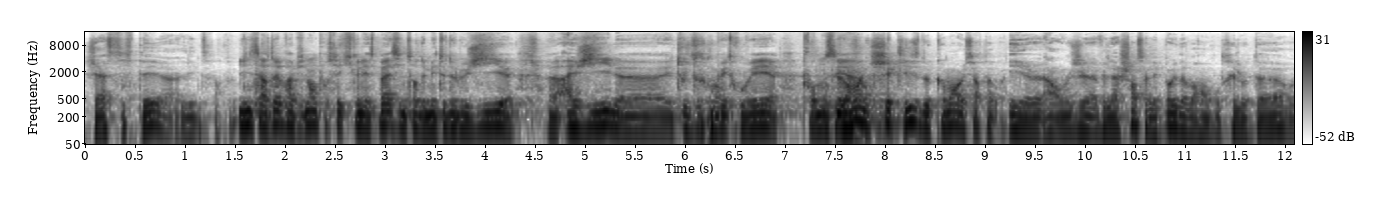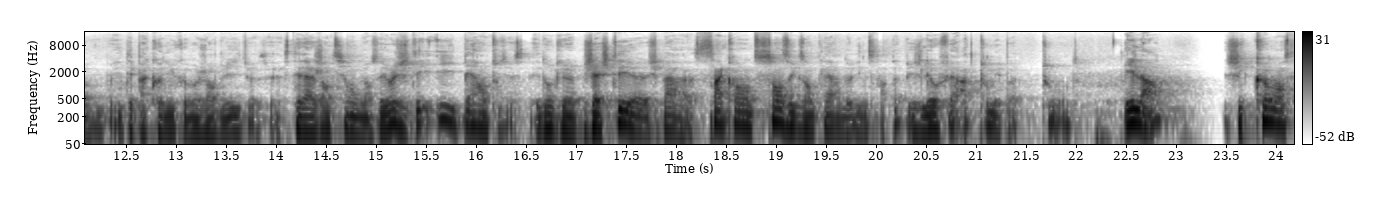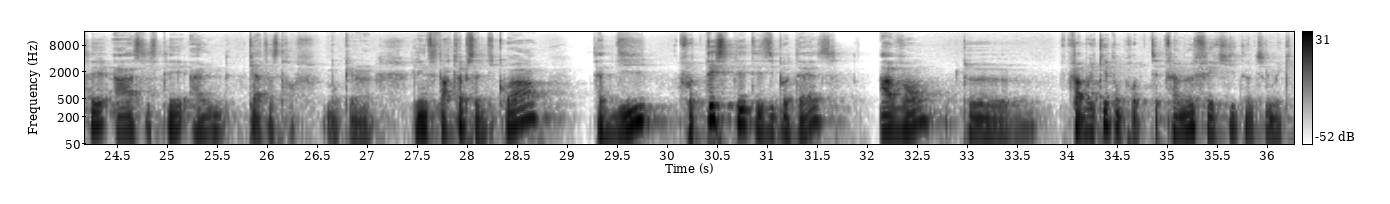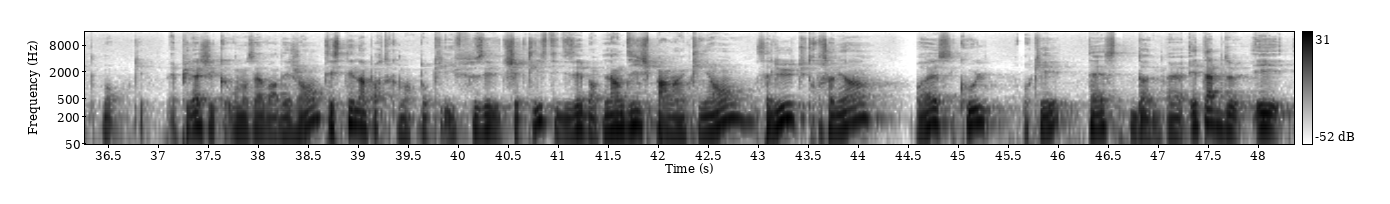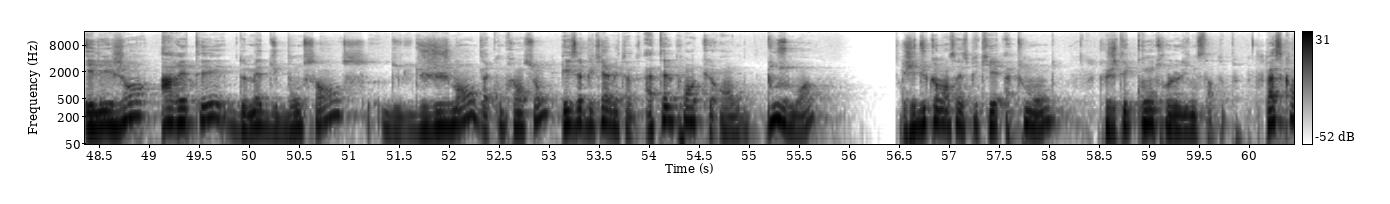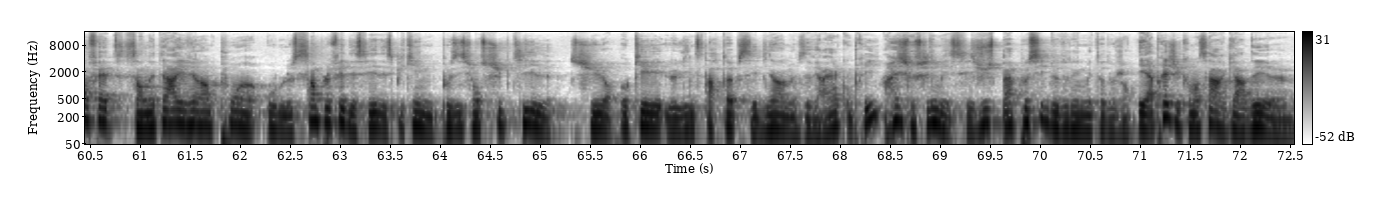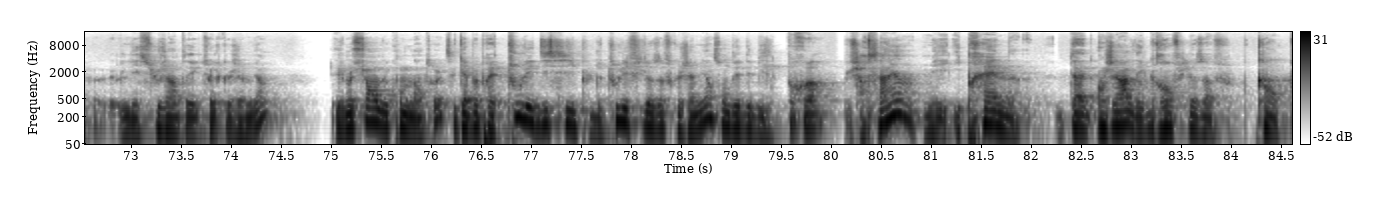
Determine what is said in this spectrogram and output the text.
J'ai assisté à Lean Startup. Lean Startup, rapidement, pour ceux qui ne connaissent pas, c'est une sorte de méthodologie euh, agile euh, et tout, ce qu'on peut y trouver pour monter. C'est vraiment une checklist de comment réussir ta boîte. Et euh, alors, j'avais la chance à l'époque d'avoir rencontré l'auteur. Il n'était pas connu comme aujourd'hui. C'était la gentille ambiance. Et moi, j'étais hyper enthousiaste. Et donc, j'ai acheté, je sais pas, 50, 100 exemplaires de Lean Startup et je l'ai offert à tous mes potes, tout le monde. Et là, j'ai commencé à assister à une catastrophe. Donc, Lean Startup, ça te dit quoi? Ça te dit, faut tester tes hypothèses avant de fabriquer ton produit. Le fameux fake it until make it. Bon, ok. Et puis là, j'ai commencé à voir des gens tester n'importe comment. Donc, ils faisaient des checklists. Ils disaient, bon, lundi, je parle à un client. Salut, tu trouves ça bien? Ouais, c'est cool. Ok, test, donne. Euh, étape 2. Et, et, les gens arrêtaient de mettre du bon sens, du, du, jugement, de la compréhension, et ils appliquaient la méthode. À tel point qu'en 12 mois, j'ai dû commencer à expliquer à tout le monde que j'étais contre le Lean Startup. Parce qu'en fait, ça en était arrivé à un point où le simple fait d'essayer d'expliquer une position subtile sur OK, le Lean Startup c'est bien, mais vous avez rien compris. je me suis dit, mais c'est juste pas possible de donner une méthode aux gens. Et après, j'ai commencé à regarder euh, les sujets intellectuels que j'aime bien. Et je me suis rendu compte d'un truc, c'est qu'à peu près tous les disciples de tous les philosophes que j'aime bien sont des débiles. Pourquoi? J'en sais rien, mais ils prennent en général des grands philosophes. Kant,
